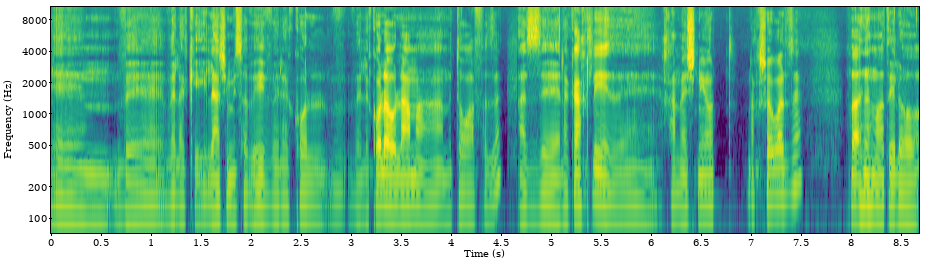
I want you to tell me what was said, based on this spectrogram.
אה, ו, ולקהילה שמסביב ולכל, ולכל העולם המטורף הזה. אז אה, לקח לי איזה חמש שניות לחשוב על זה, ואז אמרתי לו,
